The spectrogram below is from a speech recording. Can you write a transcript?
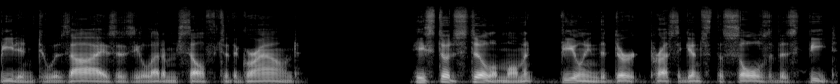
beat into his eyes as he let himself to the ground. He stood still a moment, feeling the dirt press against the soles of his feet,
